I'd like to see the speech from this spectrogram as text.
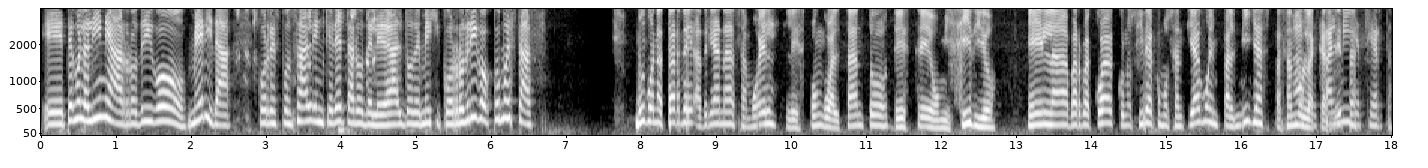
Eh, tengo la línea a Rodrigo Mérida, corresponsal en Querétaro del Heraldo de México. Rodrigo, ¿cómo estás? Muy buena tarde, Adriana, Samuel. Les pongo al tanto de este homicidio en la barbacoa conocida como Santiago en Palmillas, pasando Ah, la pues. Palmillas, cierto.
